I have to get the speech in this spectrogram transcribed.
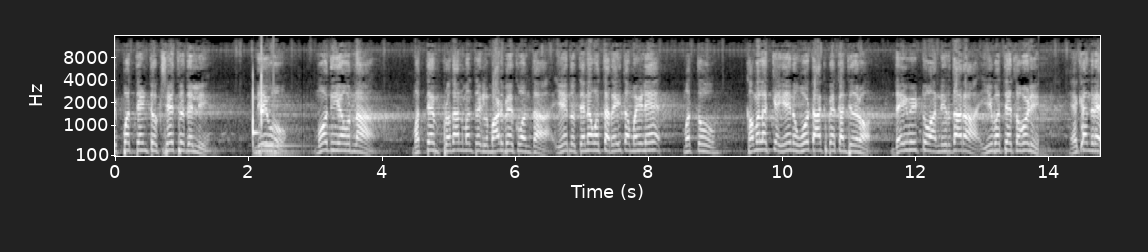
ಇಪ್ಪತ್ತೆಂಟು ಕ್ಷೇತ್ರದಲ್ಲಿ ನೀವು ಮೋದಿ ಅವ್ರನ್ನ ಮತ್ತೆ ಪ್ರಧಾನಮಂತ್ರಿಗಳು ಮಾಡಬೇಕು ಅಂತ ಏನು ತೆನವತ್ತ ರೈತ ಮಹಿಳೆ ಮತ್ತು ಕಮಲಕ್ಕೆ ಏನು ಓಟ್ ಹಾಕ್ಬೇಕಂತಿದ್ರು, ದಯವಿಟ್ಟು ಆ ನಿರ್ಧಾರ ಇವತ್ತೇ ತಗೊಳ್ಳಿ. ಯಾಕಂದ್ರೆ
